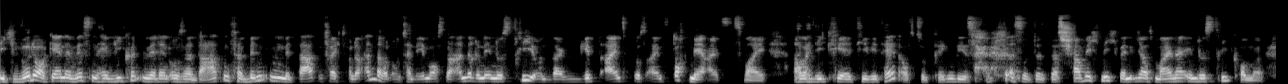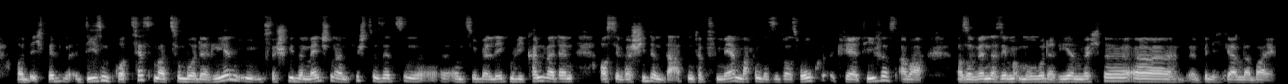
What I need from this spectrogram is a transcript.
ich würde auch gerne wissen, hey, wie könnten wir denn unsere Daten verbinden mit Daten vielleicht von einem anderen Unternehmen aus einer anderen Industrie? Und da gibt eins plus eins doch mehr als zwei. Aber die Kreativität aufzubringen, die ist, also das, das schaffe ich nicht, wenn ich aus meiner Industrie komme. Und ich finde, diesen Prozess mal zu moderieren, verschiedene Menschen an den Tisch zu setzen äh, und zu überlegen, wie können wir denn aus den verschiedenen Datentöpfen mehr machen, das ist was hochkreatives. Aber also wenn das jemand moderieren möchte, äh, bin ich gern dabei.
